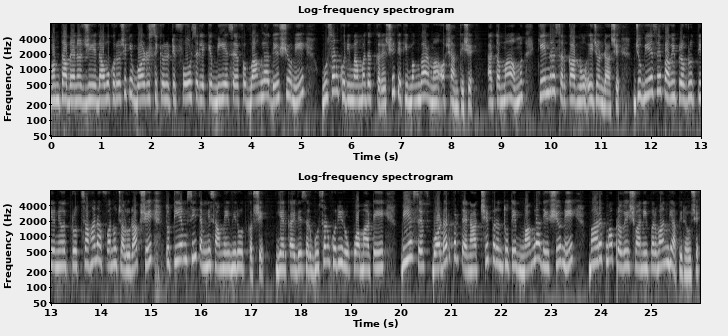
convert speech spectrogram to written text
મમતા બેનર્જીએ દાવો કર્યો છે કે બોર્ડર સિક્યોરિટી ફોર્સ એટલે કે બીએસએફ બાંગ્લાદેશીઓને ઘૂસણખોરીમાં મદદ કરે છે, તેથી બંગાળમાં અશાંતિ છે. આ તમામ કેન્દ્ર સરકારનો એજન્ડા છે. જો બીએસએફ આવી પ્રવૃત્તિને પ્રોત્સાહન આપવાનું ચાલુ રાખશે, તો ટીએમસી તેમની સામે વિરોધ કરશે. ગેરકાયદેસર ઘૂસણખોરી રોકવા માટે બીએસએફ બોર્ડર પર તૈનાત છે, પરંતુ તે બાંગ્લાદેશીઓને ભારતમાં પ્રવેશવાની પરવાનગી આપી રહ્યું છે.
